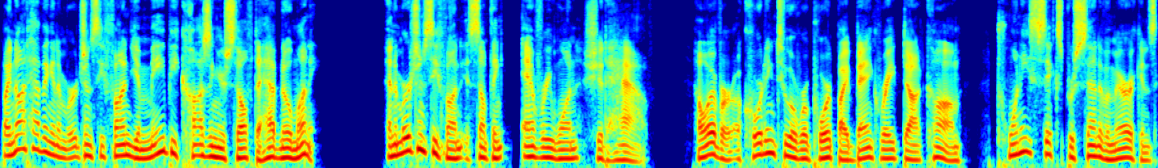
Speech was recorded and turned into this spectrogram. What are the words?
By not having an emergency fund, you may be causing yourself to have no money. An emergency fund is something everyone should have. However, according to a report by Bankrate.com, 26% of Americans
